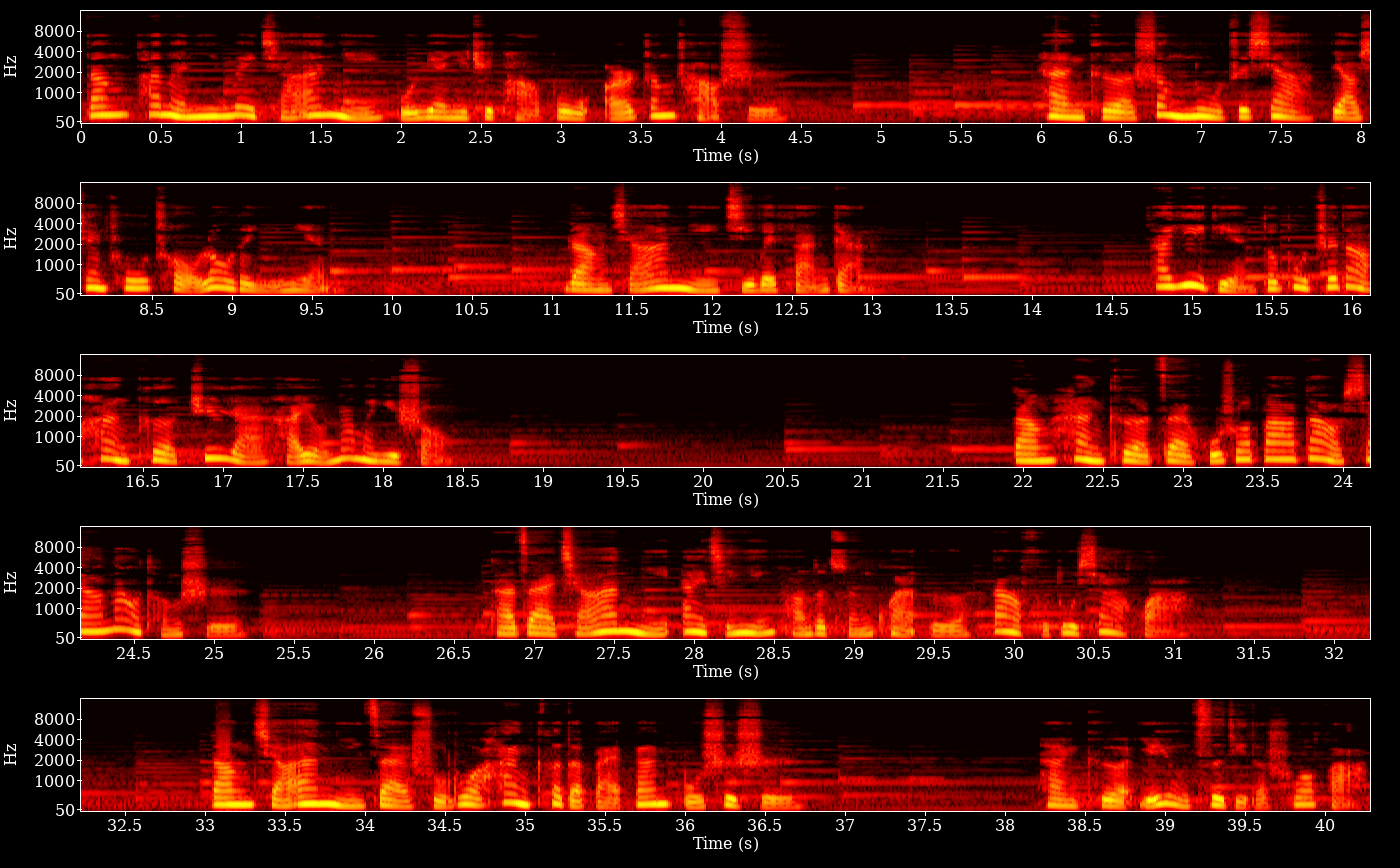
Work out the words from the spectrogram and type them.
当他们因为乔安妮不愿意去跑步而争吵时，汉克盛怒之下表现出丑陋的一面，让乔安妮极为反感。他一点都不知道汉克居然还有那么一手。当汉克在胡说八道、瞎闹腾时，他在乔安妮爱情银行的存款额大幅度下滑。当乔安妮在数落汉克的百般不是时，汉克也有自己的说法。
